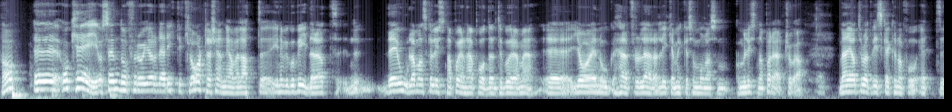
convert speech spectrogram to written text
Ja, eh, okej. Och sen då för att göra det riktigt klart här känner jag väl att eh, innan vi går vidare att nu, det är Ola man ska lyssna på i den här podden till att börja med. Eh, jag är nog här för att lära lika mycket som många som kommer lyssna på det här tror jag. Men jag tror att vi ska kunna få ett eh,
